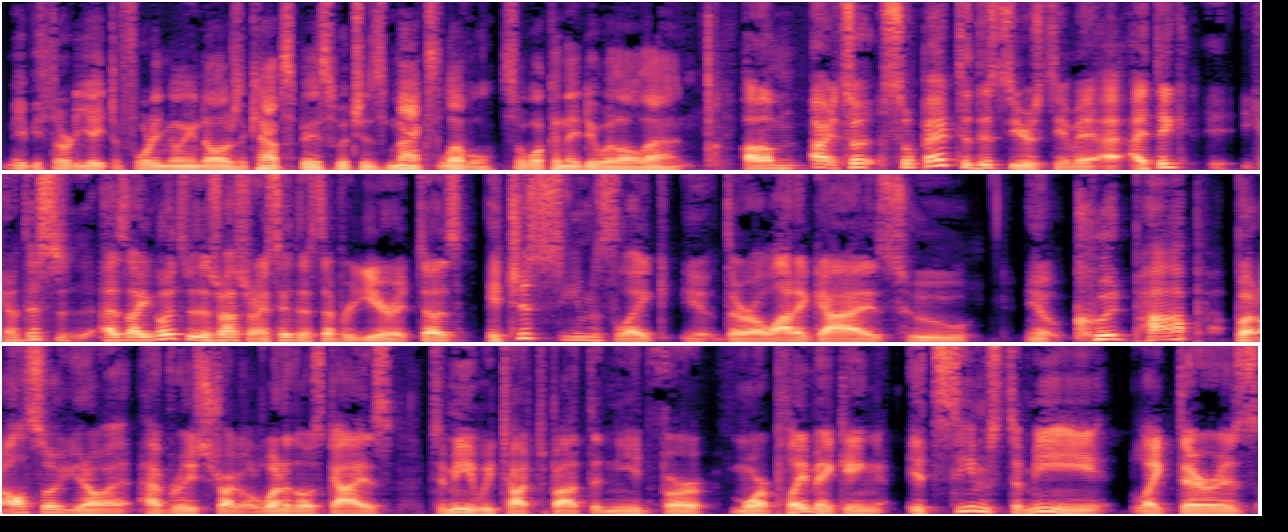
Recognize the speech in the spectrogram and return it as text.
maybe 38 to 40 million dollars of cap space, which is max level. So what can they do with all that? Um, all right. So, so back to this year's team. I, I think, you know, this, as I go through this roster, and I say this every year, it does, it just seems like you know, there are a lot of guys who, you know, could pop, but also, you know, have really struggled. One of those guys, to me, we talked about the need for more playmaking. It seems to me like there is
